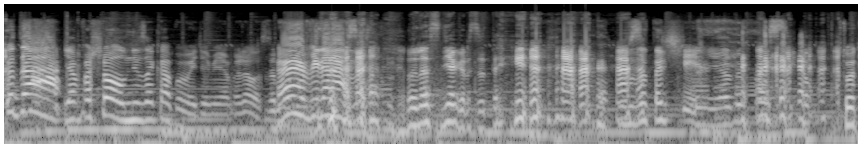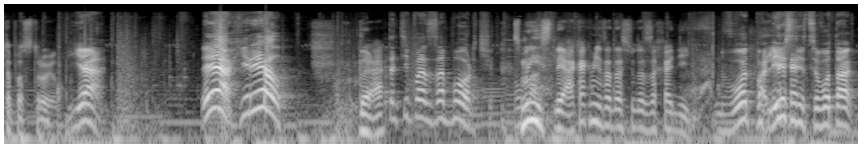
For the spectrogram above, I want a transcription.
Куда? Я пошел, не закапывайте меня, пожалуйста. Э, пидорас! У нас негр. В заточении, я бы просил. Кто это построил? Я. Эх, Кирилл! Да. Это типа заборчик. В смысле? А как мне тогда сюда заходить? Вот по лестнице, вот так.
